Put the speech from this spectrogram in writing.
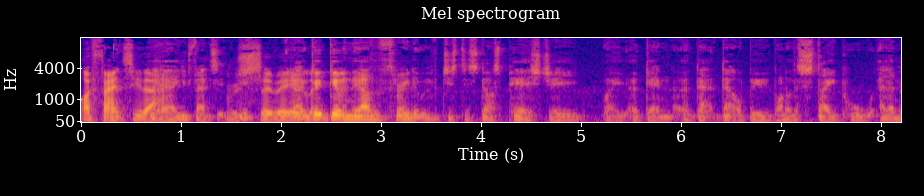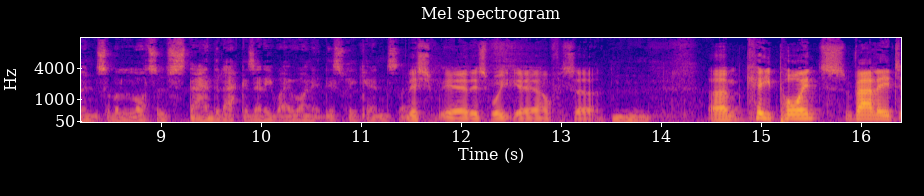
I fancy that. Yeah, you'd fancy it. Severely. you know, given the other three that we've just discussed, PSG. Wait, again, uh, that that'll be one of the staple elements of a lot of standard accas anyway, won't it? This weekend. So. This yeah, this week yeah, for certain. Um, key points valid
